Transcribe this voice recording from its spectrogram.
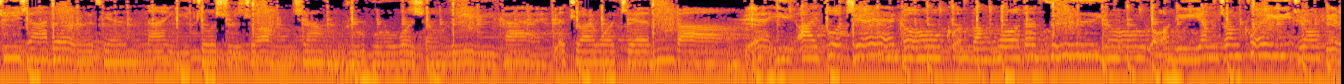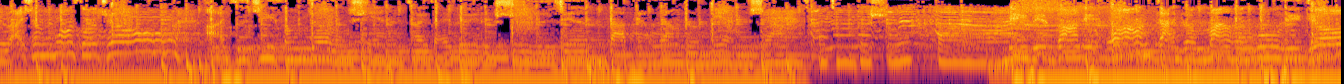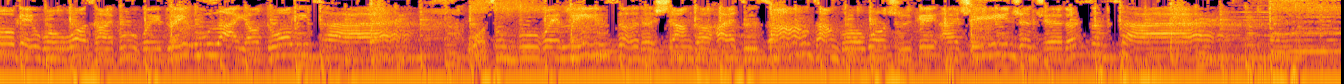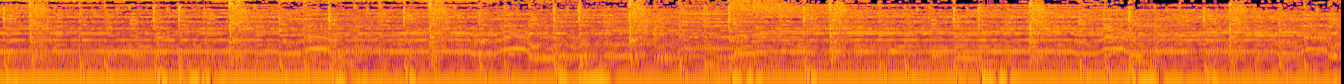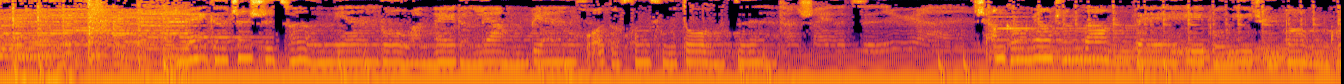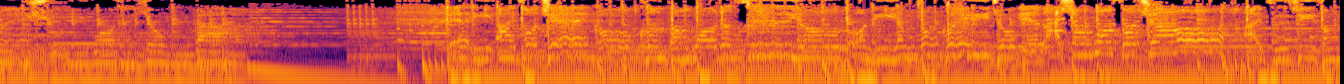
虚假的天难以着实撞墙。如果我想离开，别拽我肩膀，别以爱做借口捆绑我的自由。若你佯装愧疚，别来向我索求，爱自己放。的色彩每个真实侧面不完美的两边活得丰富多姿坦率和自然枪口瞄准狼狈，一步一句崩溃，属于我的拥抱。别以爱做借口，捆绑我的自由。若你佯装愧疚，别来向我索求，爱自己放。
